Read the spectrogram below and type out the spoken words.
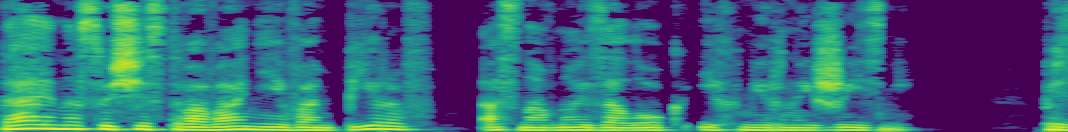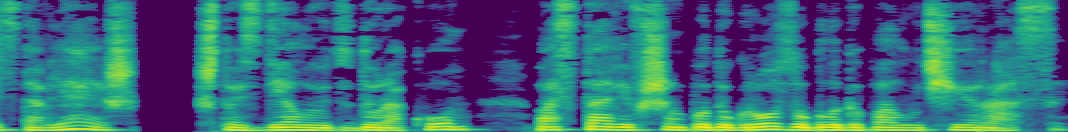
«Тайна существования вампиров — основной залог их мирной жизни. Представляешь, что сделают с дураком, поставившим под угрозу благополучие расы?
